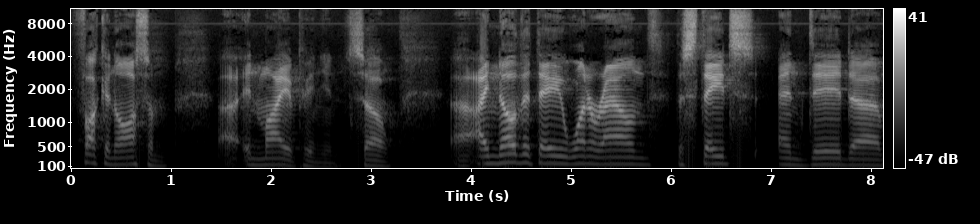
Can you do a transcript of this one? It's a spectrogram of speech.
fucking awesome, uh, in my opinion. So uh, I know that they went around the states and did um,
